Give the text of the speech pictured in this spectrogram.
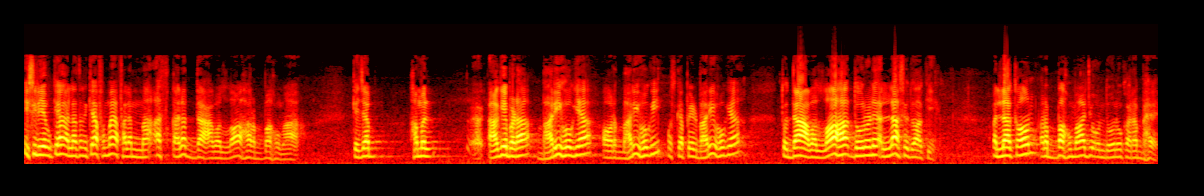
اس لیے وہ کیا، اللہ تعالیٰ نے کیا فرمایا؟ فلما اسقلت دعوا اللہ ربہما کہ جب حمل آگے بڑھا، بھاری ہو گیا عورت بھاری ہو گئی اس کا پیٹ بھاری ہو گیا، تو دعوا اللہ، دونوں نے اللہ سے دعا کی۔ اللہ کون؟ ربہما، جو ان دونوں کا رب ہے۔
